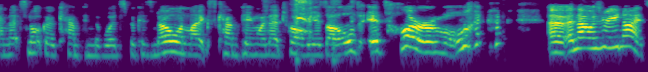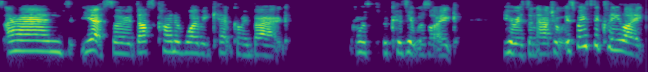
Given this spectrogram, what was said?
and let's not go camp in the woods because no one likes camping when they're 12 years old. It's horrible, uh, and that was really nice. And yeah, so that's kind of why we kept coming back was because it was like here is an actual. It's basically like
